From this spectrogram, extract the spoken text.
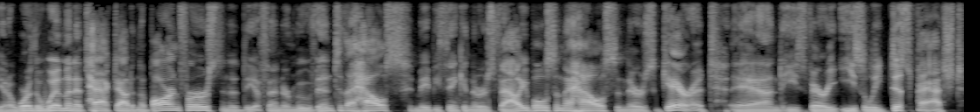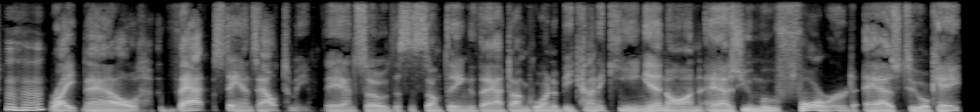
You know, were the women attacked out in the barn first and did the offender move into the house, maybe thinking there's valuables in the house and there's Garrett and he's very easily dispatched. Mm-hmm. Right now, that stands out to me. And so this is something that I'm going to be kind of keying in on as you move forward as to, okay,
